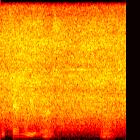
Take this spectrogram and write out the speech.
The 10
